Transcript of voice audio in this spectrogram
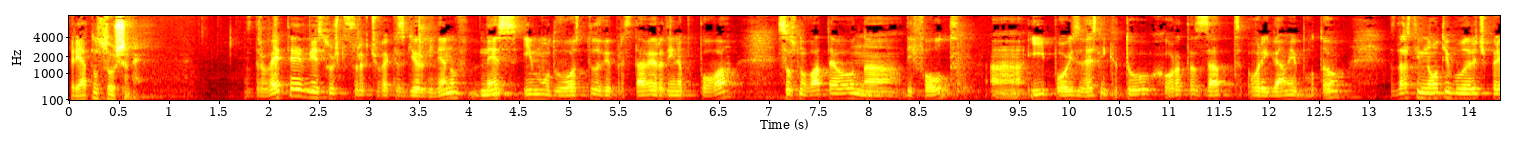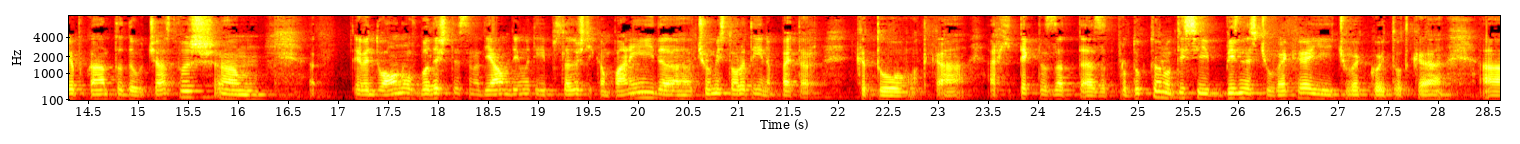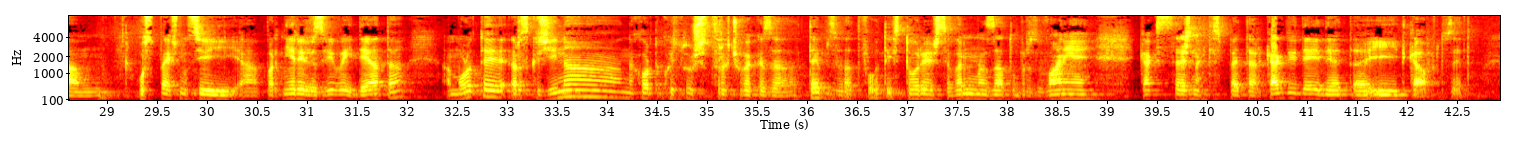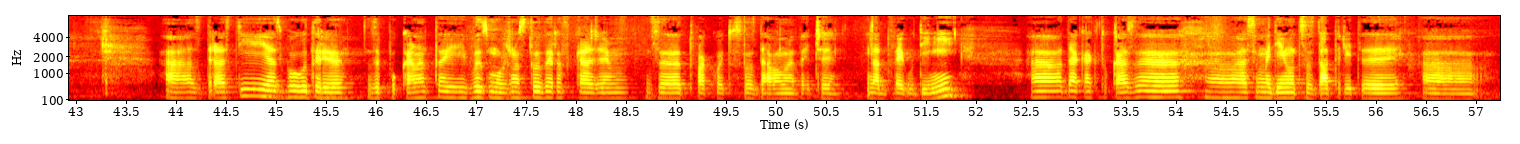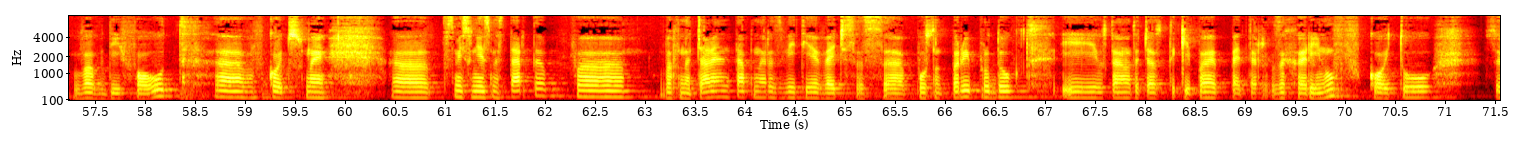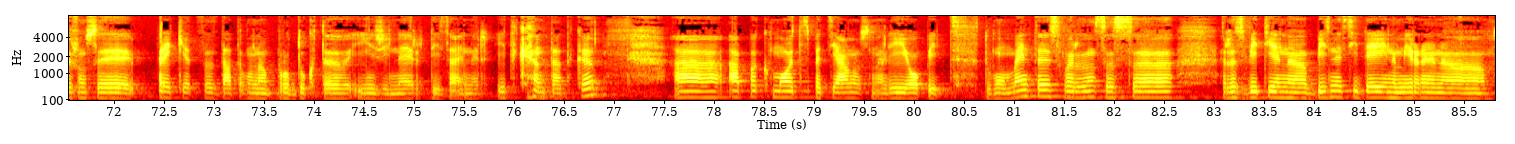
Приятно слушане! Здравейте, вие слушате Сръх човека с Георги Ненов. Днес имам удоволствието да ви представя Радина Попова, съосновател на Default а, и по-известни като хората зад Origami Bottle. Здрасти, много ти благодаря, че прия поканата да участваш. Евентуално в бъдеще се надявам да имате и последващи кампании и да чуем историята и на Петър, като така архитекта зад, зад продукта, но ти си бизнес човека и човек, който така ам, успешно си а, партнира и развива идеята. А моля те, разкажи на, на хората, които слушат свръх човека за теб, за твоята история, ще се върнем назад, образование, как се срещнахте с Петър, как дойде идеята и така общо взето. А, здрасти, аз благодаря за поканата и възможността да разкажем за това, което създаваме вече над две години. А, да, както каза, аз съм един от създателите а, в Default, а, в който сме, а, в смисъл ние сме стартъп, а, в начален етап на развитие, вече с а, пуснат първи продукт и останалата част от екипа е Петър Захаринов, който всъщност е прекият създател на продукта, инженер, дизайнер и така нататък. А, а пък моята специалност, нали, опит до момента е свързан с а, развитие на бизнес идеи, намиране на,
